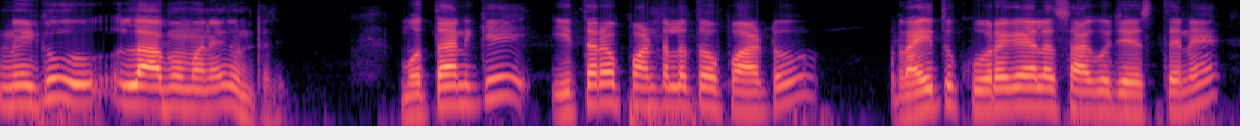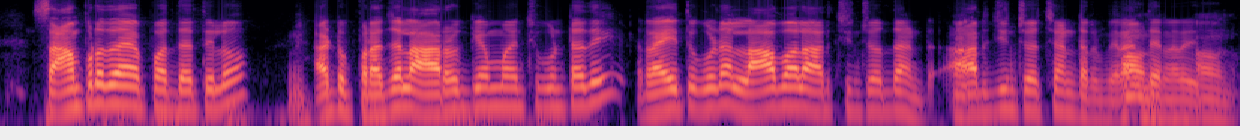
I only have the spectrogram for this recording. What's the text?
నీకు లాభం అనేది ఉంటుంది. మొత్తానికి ఇతర పంటలతో పాటు రైతు కూరగాయల సాగు చేస్తేనే సాంప్రదాయ పద్ధతిలో అటు ప్రజల ఆరోగ్యం మంచిగా ఉంటది రైతు కూడా లాభాలు ఆర్జించొద్దు అంట ఆర్జించవచ్చు అంటారు మీరు అంతేనా? అవును.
